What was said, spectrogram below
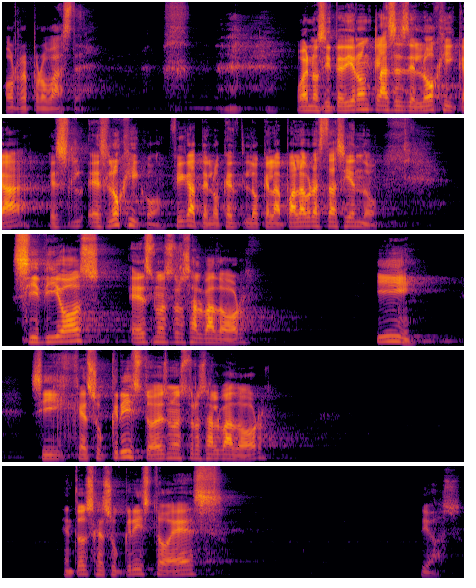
¿O reprobaste? Bueno, si te dieron clases de lógica, es, lógico. Fíjate lo que, lo que la palabra está haciendo. Si Dios es nuestro Salvador y si Jesucristo es nuestro Salvador, entonces Jesucristo es Dios.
